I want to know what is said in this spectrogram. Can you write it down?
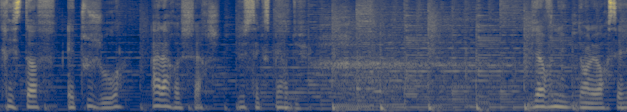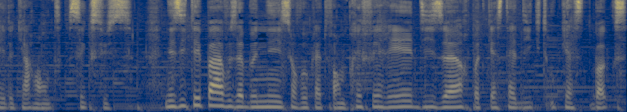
Christophe est toujours à la recherche du sexe perdu. Bienvenue dans leur série de 40, Sexus. N'hésitez pas à vous abonner sur vos plateformes préférées, Deezer, Podcast Addict ou Castbox,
